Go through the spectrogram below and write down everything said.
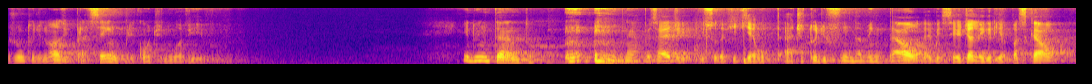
junto de nós e para sempre continua vivo. E, no entanto, né, apesar de isso daqui que é a atitude fundamental, deve ser de alegria pascal,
